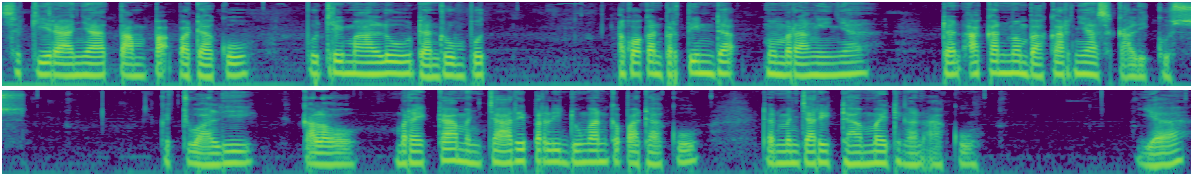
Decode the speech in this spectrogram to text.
Sekiranya tampak padaku putri malu dan rumput, aku akan bertindak memeranginya dan akan membakarnya sekaligus. Kecuali kalau mereka mencari perlindungan kepadaku dan mencari damai dengan aku. Ya,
